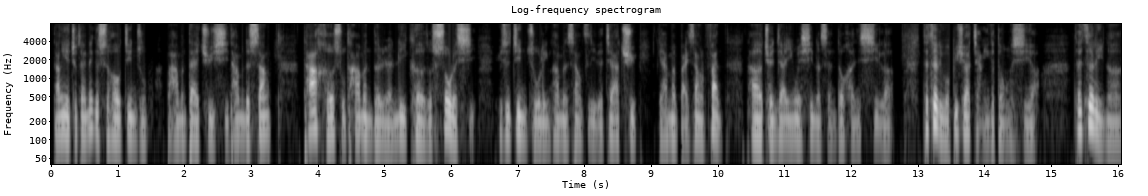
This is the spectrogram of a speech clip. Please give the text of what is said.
当夜就在那个时候，禁足把他们带去洗他们的伤。他和属他们的人立刻就受了洗。于是禁足领他们上自己的家去，给他们摆上饭。他和全家因为信了神，都很喜乐。在这里，我必须要讲一个东西啊，在这里呢，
